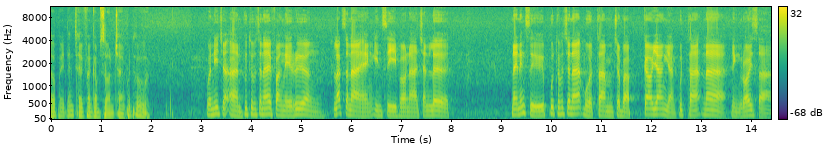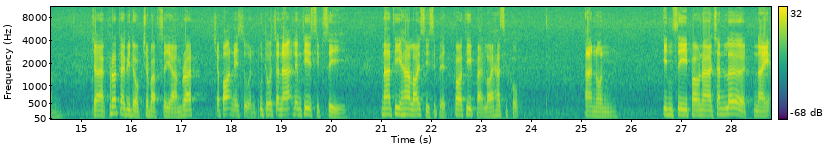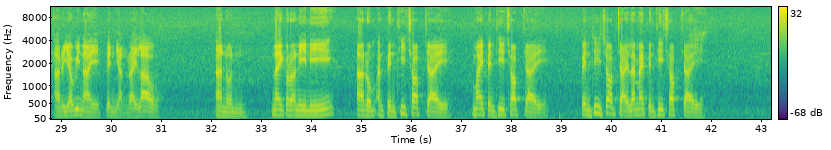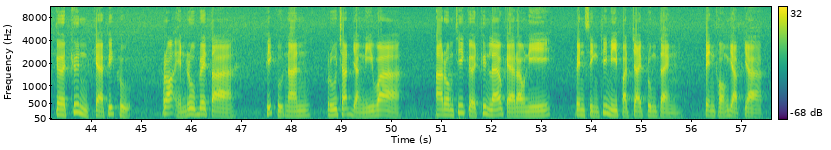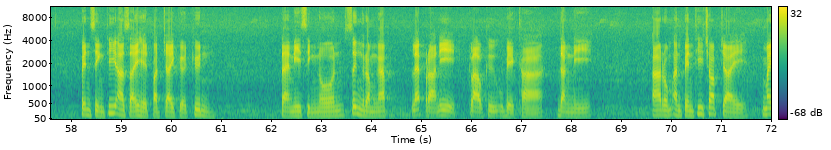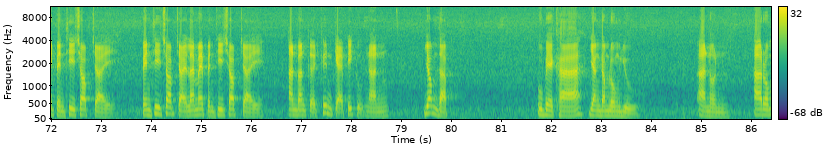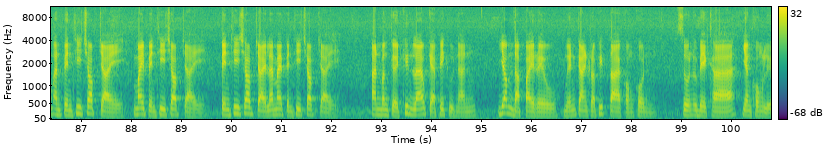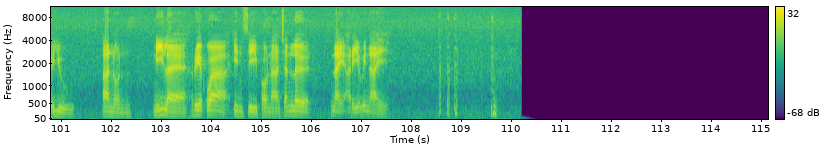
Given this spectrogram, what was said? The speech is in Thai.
ต่อไปตั้งใจฟังคำสอนจากพุทธโอษวันนี้จะอ่านพุทธวจนะให้ฟังในเรื่องลักษณะแห่งอินทรีย์ภาวนาชั้นเลิศ ในหนังสือพุทธวจนะหมวดธรรมฉบับก้าวย่างอย่างพุทธะหน้า 103 จากพระไตรปิฎกฉบับสยามรัฐ เฉพาะในส่วนพุทธวจนะเล่มที่ 14 หน้าที่ 541 ข้อที่ 856 อานนท์ อินทรีย์ภาวนาชั้นเลิศในอริยวินัยเป็นอย่างไรเล่า อานนท์ในกรณีนี้ อารมณ์อันเป็นที่ชอบใจ ไม่เป็นที่ชอบใจ เป็นที่ชอบใจและไม่เป็นที่ชอบใจ เกิดขึ้นแก่ภิกขุ เพราะเห็นรูปด้วยตา ภิกขุนั้นรู้ชัดอย่างนี้ว่า อารมณ์ที่เกิดขึ้นแล้วแก่เรานี้ เป็นสิ่งที่มีปัจจัยปรุงแต่ง เป็นของหยาบหยาบเป็นสิ่งที่อาศัยเหตุปัจจัยเกิดขึ้น แต่มีสิ่งโน้นซึ่งรำงับและปราณีตกล่าวคืออุเบกขา ดังนี้ อารมณ์อันเป็นที่ชอบใจ ไม่เป็นที่ชอบใจ เป็นที่ชอบใจและไม่เป็นที่ชอบใจ อันบังเกิดขึ้นแก่ภิกุนั้น ย่อมดับ อุเบกขายังดำรงอยู่ อานนท์ อารมณ์อันเป็นที่ชอบใจ ไม่เป็นที่ชอบใจ เป็นที่ชอบใจและไม่เป็นที่ชอบใจ อันบังเกิดขึ้นแล้วแก่ภิกขุนั้น ย่อมดับไปเร็ว เหมือนการกระพริบตาของคน ส่วนอุเบกขายังคงเหลืออยู่ อานนท์นี้แหลเรียกว่า อินทรีย์ภาวนาชั้นเลิศในอริยวินัย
